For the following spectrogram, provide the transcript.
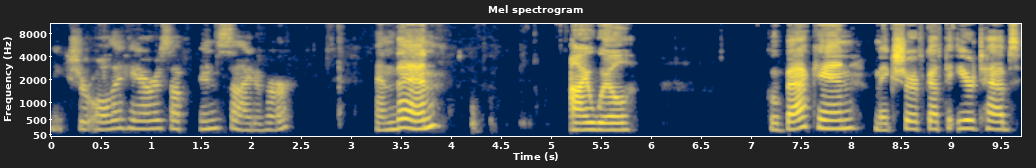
Make sure all the hair is up inside of her. And then i will go back in make sure i've got the ear tabs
